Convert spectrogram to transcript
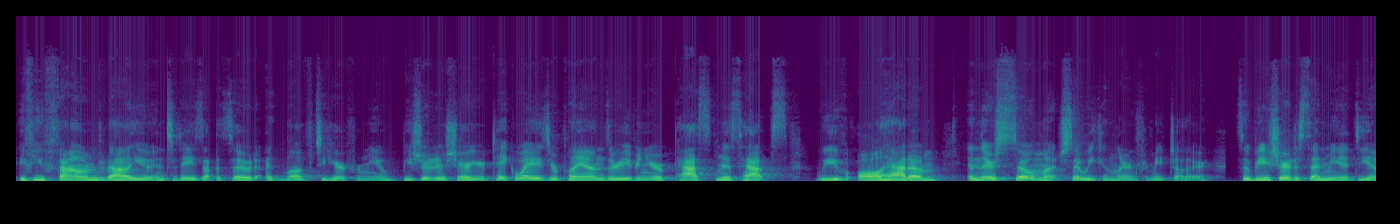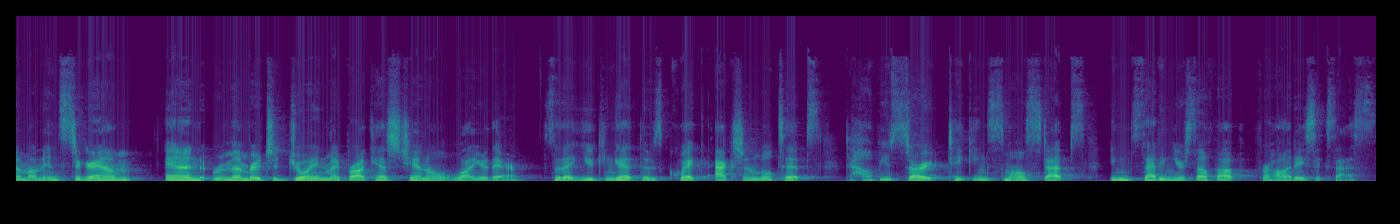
If you found value in today's episode, I'd love to hear from you. Be sure to share your takeaways, your plans, or even your past mishaps We've all had them, and there's so much that we can learn from each other. So be sure to send me a DM on Instagram and remember to join my broadcast channel while you're there so that you can get those quick, actionable tips to help you start taking small steps in setting yourself up for holiday success.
